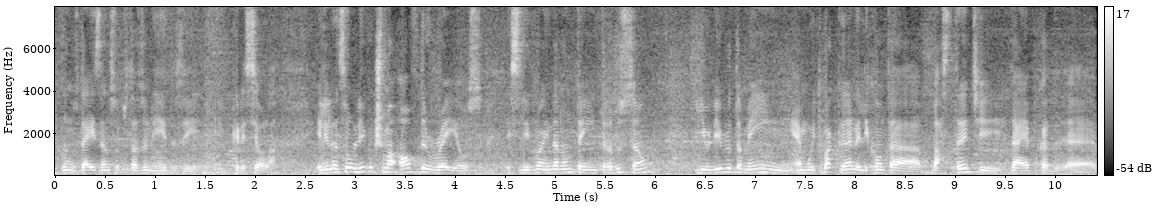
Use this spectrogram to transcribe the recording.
e com uns 10 anos foi para os Estados Unidos e, e, cresceu lá. Ele lançou um livro que chama Off the Rails. Esse livro ainda não tem tradução e o livro também é muito bacana. Ele conta bastante da época é,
